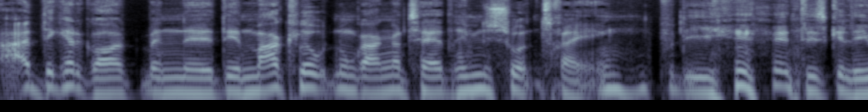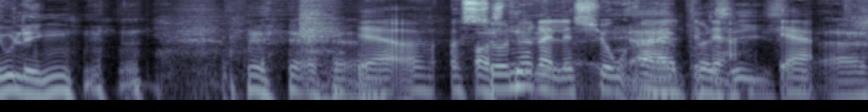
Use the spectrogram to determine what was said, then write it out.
Nej, det kan det godt, men øh, det er meget klogt nogle gange at tage et rimelig sundt træ, ikke? fordi det skal leve længe. ja, og, og sunde og relationer ja, og alt præcis, det der. Ja. Ja.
